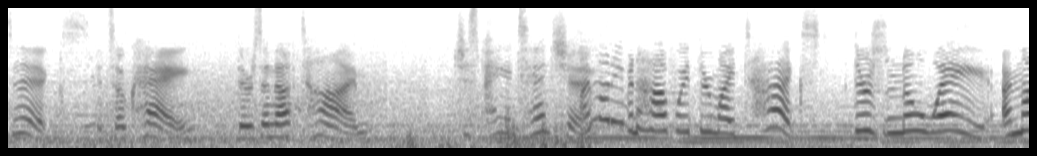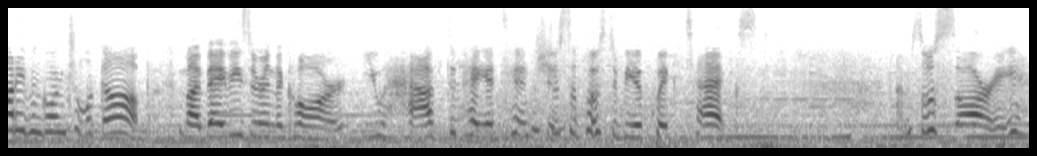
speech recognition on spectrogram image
six. It's okay. There's enough time. Just pay attention. I'm not even halfway through my text. There's no way. I'm not even going to look up. My babies are in the car. You have to pay attention. It's just supposed to be a quick text. I'm so sorry.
